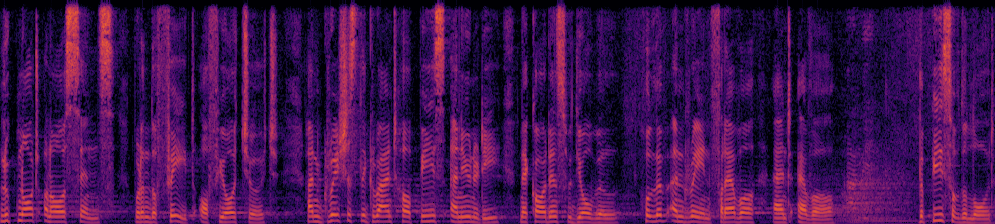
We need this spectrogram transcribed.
Look not on our sins, but on the faith of your church, and graciously grant her peace and unity in accordance with your will, who live and reign forever and ever. Amen. The peace of the Lord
